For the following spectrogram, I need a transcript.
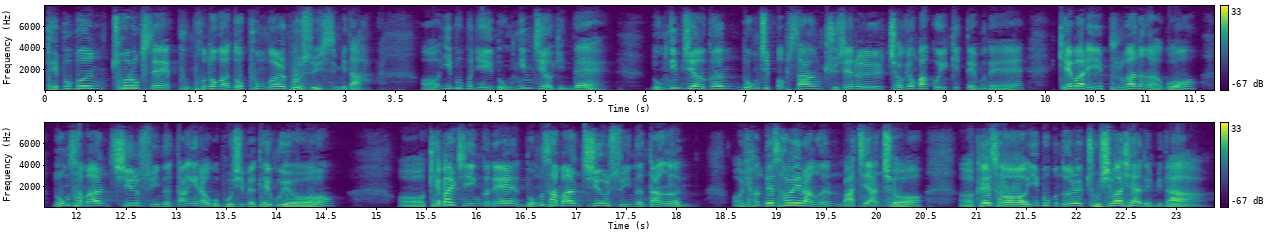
대부분 초록색 분포도가 높은 걸 볼 수 있습니다. 어, 이 부분이 농림 지역인데 농림 지역은 농지법상 규제를 적용받고 있기 때문에 개발이 불가능하고 농사만 지을 수 있는 땅이라고 보시면 되고요. 어, 개발지 인근에 농사만 지을 수 있는 땅은 어, 현대 사회랑은 맞지 않죠. 어, 그래서 이 부분을 조심하셔야 됩니다.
